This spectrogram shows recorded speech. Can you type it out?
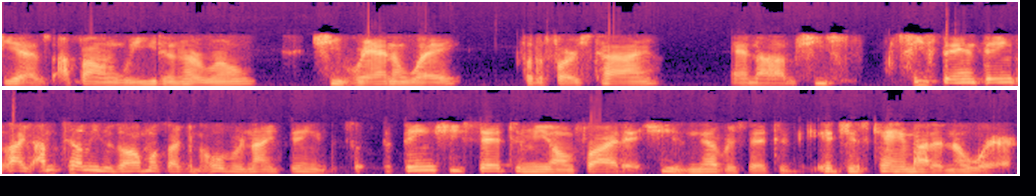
she has. I found weed in her room. She ran away for the first time, and um, she's she's saying things like I'm telling you, it's almost like an overnight thing. So the thing she said to me on Friday, she has never said to me. It just came out of nowhere.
